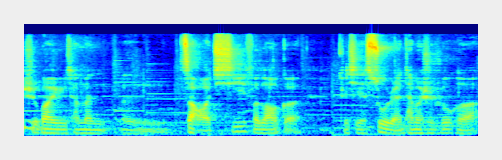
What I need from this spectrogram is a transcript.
是关于他们嗯早期 vlog 这些素人他们是如何。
